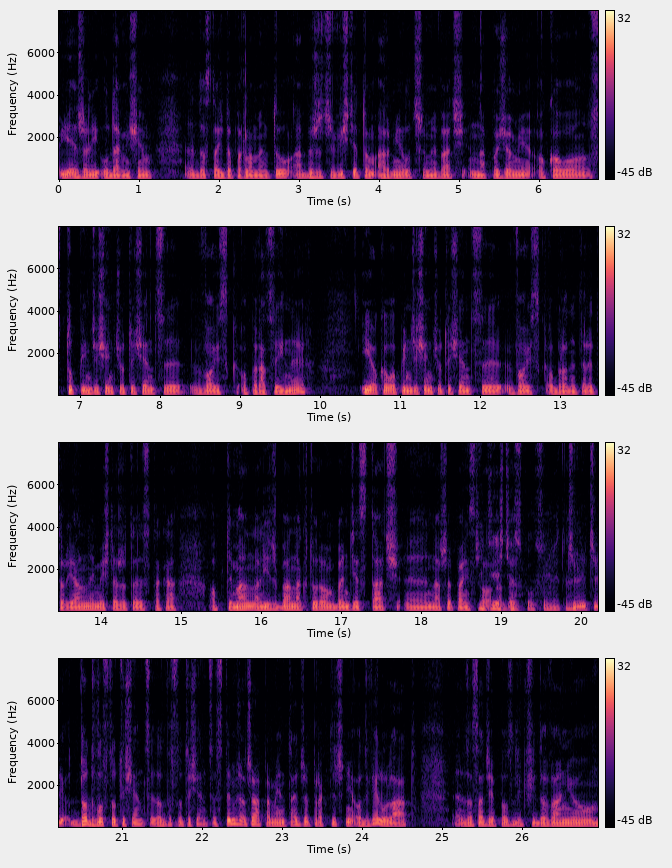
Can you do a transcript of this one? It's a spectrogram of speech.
jeżeli uda mi się dostać do parlamentu, aby rzeczywiście tą armię utrzymywać na poziomie około 150 tysięcy wojsk operacyjnych i około 50 tysięcy wojsk obrony terytorialnej. Myślę, że to jest taka optymalna liczba, na którą będzie stać e, nasze państwo. Czyli 200 aby- sumie, tak? Czyli, czyli do 200 tysięcy, do 200 tysięcy. Z tym, że trzeba pamiętać, że praktycznie od wielu lat, e, w zasadzie po zlikwidowaniu,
